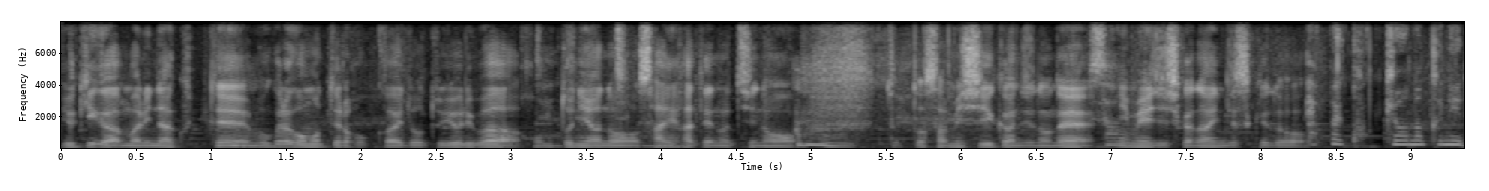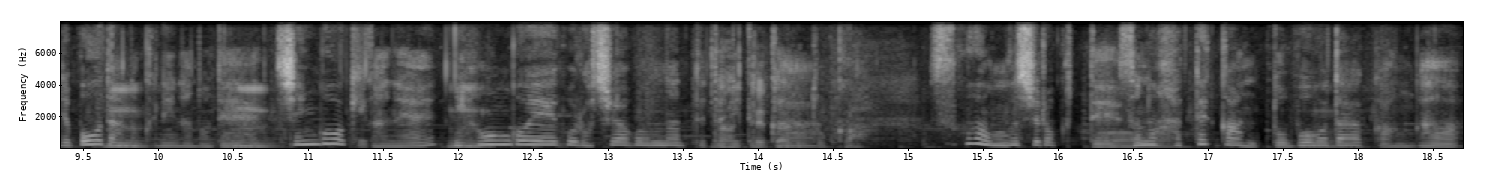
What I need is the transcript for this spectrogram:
雪があまりなくて、うん。僕らが思ってる北海道というよりは本当にあの最果ての地のうん。ちょっと寂しい感じのねイメージしかないんですけど。やっぱり国境の国でボーダーの国なので、うん。信号機がねうん。日本語英語ロシア語になってたりとか。すごい面白くてその果て感とボーダー感が、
